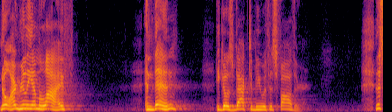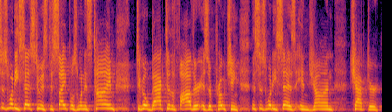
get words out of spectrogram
no, I really am alive. And then he goes back to be with his Father. This is what he says to his disciples when his time to go back to the Father is approaching. This is what he says in John chapter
